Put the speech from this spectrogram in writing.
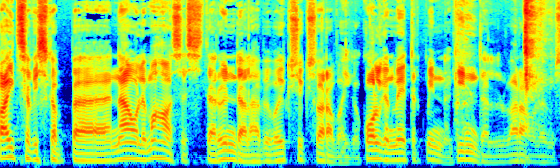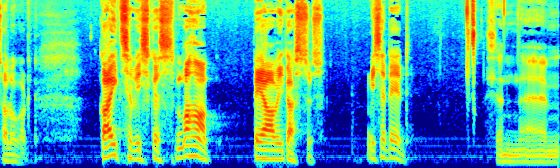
kaitse viskab näoli maha, sest ründaja läheb juba üks-üks väravahiga, kolmkümmend meetrit minna, kindel väravalöömise olukord. kaitse viskas maha, peavigastus. mis sa teed? see on ähm,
